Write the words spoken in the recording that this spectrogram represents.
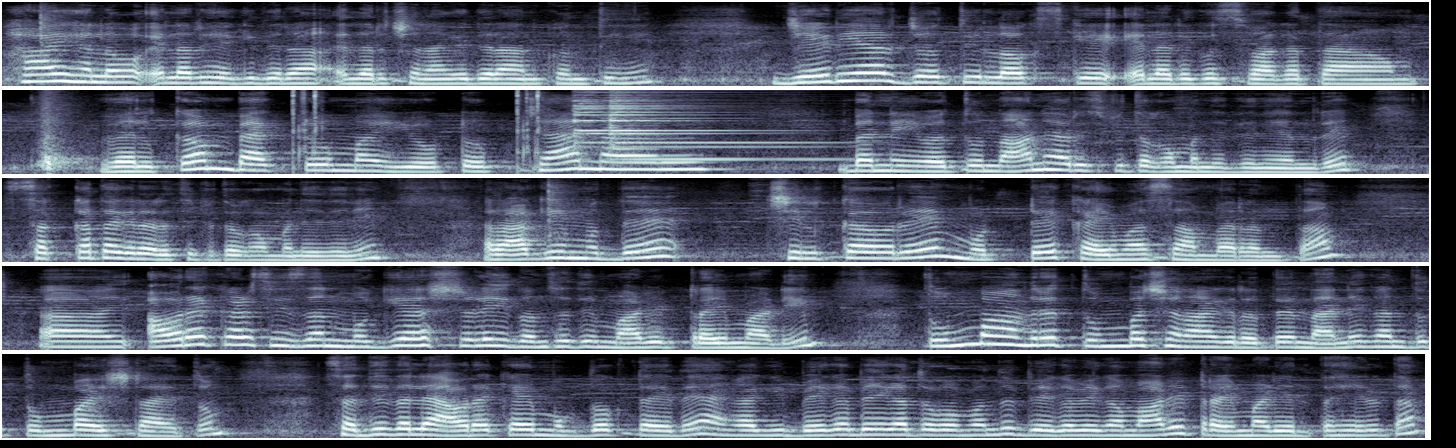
Hi hello ಎಲ್ಲರೂ ಹೇಗಿದ್ದೀರಾ? ಎಲ್ಲರೂ ಚೆನ್ನಾಗಿದ್ದೀರಾ ಅಂದ್ಕೊತೀನಿ ಜೆ ಡಿ ಆರ್ ಜ್ಯೋತಿ ಲಾಕ್ಸ್ಗೆ ಎಲ್ಲರಿಗೂ ಸ್ವಾಗತ. Welcome back to my YouTube channel ಬನ್ನಿ, ಇವತ್ತು ನಾನು ಯಾವ ರೆಸಿಪಿ ತೊಗೊಂಬಂದಿದ್ದೀನಿ ಅಂದರೆ ಸಖತ್ತಾಗಿರೋ ರೆಸಿಪಿ ತೊಗೊಂಬಂದಿದ್ದೀನಿ. ರಾಗಿ ಮುದ್ದೆ, ಚಿಲ್ಕವರೆ, ಮೊಟ್ಟೆ, ಕೈಮಾ ಸಾಂಬಾರು ಅಂತ. ಅವರೆಕಾಳು ಸೀಸನ್ ಮುಗಿಯೋ ಅಷ್ಟರಲ್ಲಿ ಇದೊಂದು ಸತಿ ಮಾಡಿ ಟ್ರೈ ಮಾಡಿ. ತುಂಬ ಅಂದರೆ ತುಂಬ ಚೆನ್ನಾಗಿರುತ್ತೆ. ನನಗಂತೂ ತುಂಬ ಇಷ್ಟ ಆಯಿತು. ಸದ್ಯದಲ್ಲೇ ಅವರೆಕಾಯಿ ಮುಗ್ದೋಗ್ತಾ ಇದೆ. ಹಾಗಾಗಿ ಬೇಗ ಬೇಗ ತೊಗೊಂಬಂದು ಬೇಗ ಬೇಗ ಮಾಡಿ ಟ್ರೈ ಮಾಡಿ ಅಂತ ಹೇಳ್ತಾ.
